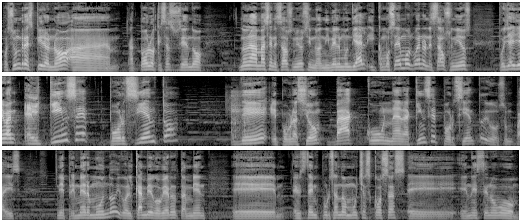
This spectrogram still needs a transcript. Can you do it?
pues un respiro, ¿no? A, a todo lo que está sucediendo, no nada más en Estados Unidos, sino a nivel mundial. Y como sabemos, bueno, en Estados Unidos, pues ya llevan el 15% de eh, población vacunada. 15%, digo, es un país de primer mundo. Digo, el cambio de gobierno también eh, está impulsando muchas cosas eh, en este nuevo.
